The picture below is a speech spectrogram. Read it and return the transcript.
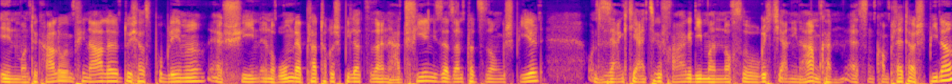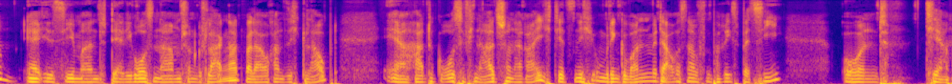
in Monte Carlo im Finale durchaus Probleme. Er schien in Rom der plattere Spieler zu sein. Er hat viel in dieser Sandplatzsaison gespielt. Und das ist ja eigentlich die einzige Frage, die man noch so richtig an ihn haben kann. Er ist ein kompletter Spieler. Er ist jemand, der die großen Namen schon geschlagen hat, weil er auch an sich glaubt. Er hat große Finals schon erreicht, jetzt nicht unbedingt gewonnen mit der Ausnahme von Paris-Bercy. Und tja,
